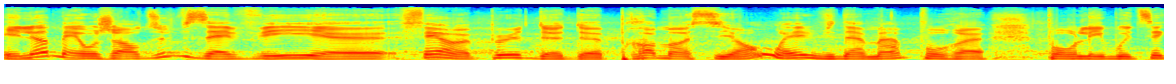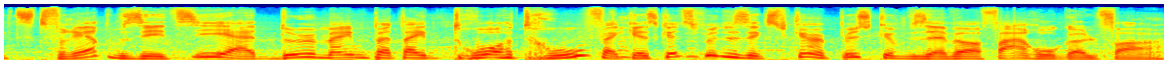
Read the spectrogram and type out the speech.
Et là, ben aujourd'hui, vous avez euh, fait un peu de, de promotion, évidemment, pour, euh, pour les boutiques Tite Frette. Vous étiez à deux, même peut-être trois trous. Fait qu'est-ce que tu peux nous expliquer un peu ce que vous avez offert aux golfeurs?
